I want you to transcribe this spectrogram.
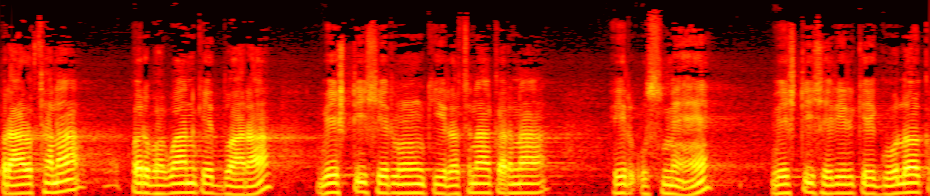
प्रार्थना पर भगवान के द्वारा वेष्टि शरीरों की रचना करना, फिर उसमें वेष्टि शरीर के गोलक,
